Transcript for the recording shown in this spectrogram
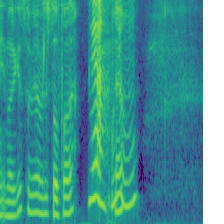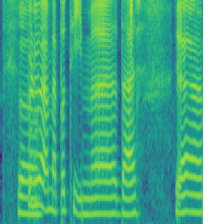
i Norge, så vi er veldig stolt av det. Ja. Ja. Mhm. Så, For du er med på teamet der. Ja,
